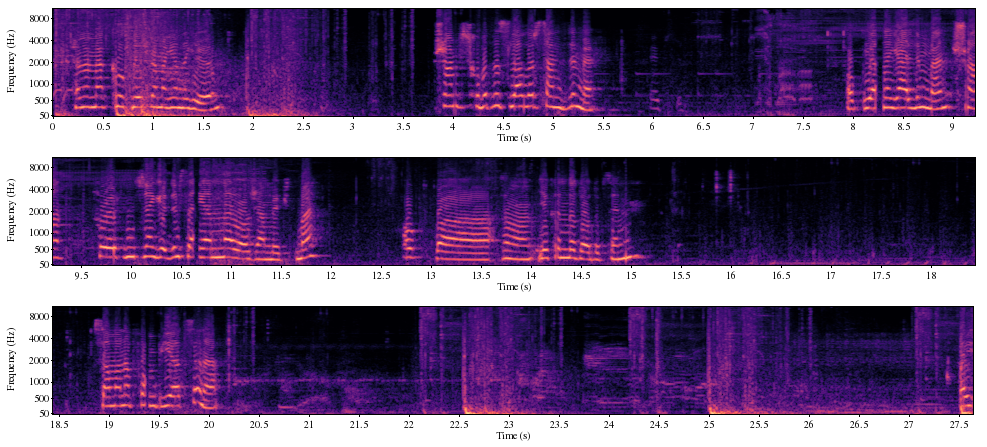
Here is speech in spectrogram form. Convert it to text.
Hemen ben kılık hemen yanına geliyorum. Şu an psikopatın silahları sende değil mi? Hop yanına geldim ben. Şu an tuvaletin içine girdim. Sen yanına olacağım büyük ihtimal. Hoppa. Tamam. Yakında doğduk senin. Sen bana pompiyi atsana. Ay.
